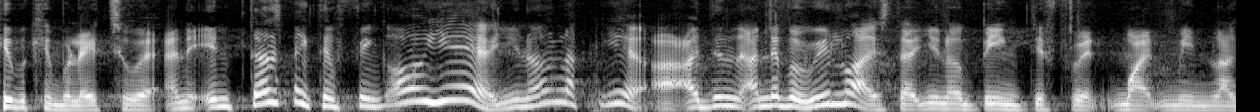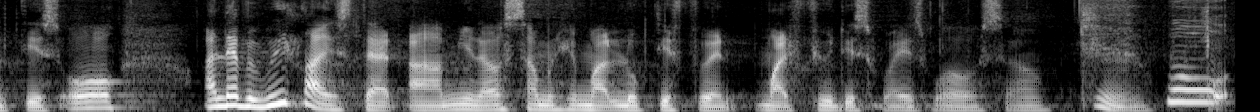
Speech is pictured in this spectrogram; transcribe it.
people can relate to it, and it does make them think, oh yeah, you know, like yeah, I, I didn't, I never realized that you know being different might mean like this, or I never realized that um, you know someone who might look different might feel this way as well. So. Well,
